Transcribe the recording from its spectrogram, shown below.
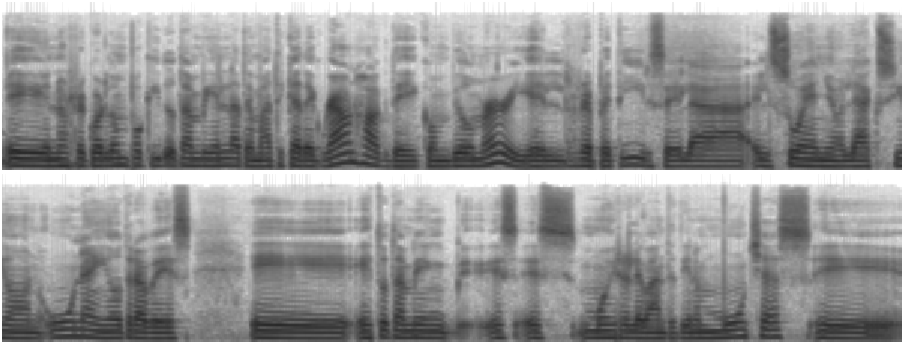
eh, nos recuerda un poquito también la temática de Groundhog Day con Bill Murray, el repetirse, la, el sueño, la acción una y otra vez. Eh, esto también es, muy relevante, tiene muchas, eh,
